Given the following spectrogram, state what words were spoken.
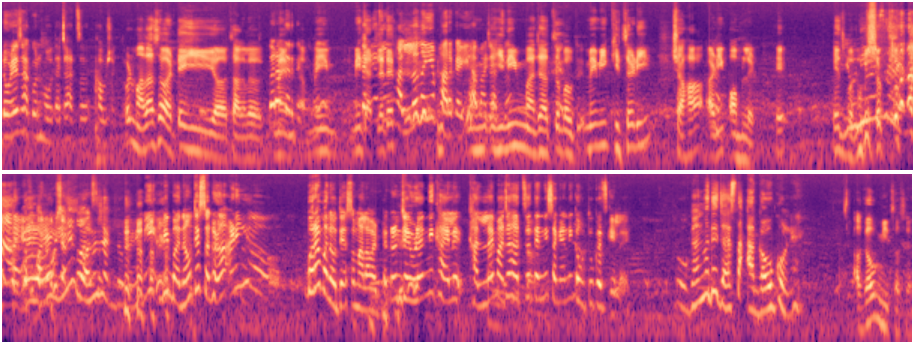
डोळे झाकून हो त्याच्या हातचं खाऊ शकतो. पण मला असं वाटते ही अं, चांगलं बरं नाही, करते. मी मी त्यांनी त्यातल्या अजून खाल्लं नाहीये फार काही हा माझ्या हिनी हातचं. माझ्या हातचं बहुतेक मी मी खिचडी चहा आणि ऑमलेट हे हेच बनवू शकतो. बनवू असं. मी मी बनवते सगळं आणि अ, बरं बनवते असं मला वाटतं. कारण जेवढ्यांनी खायले खाल्लंय माझ्या हातचं त्यांनी सगळ्यांनी कौतुकच केलंय. दोघांमध्ये जास्त आगाऊ कोण आहे? अगाऊ मीच असेल.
